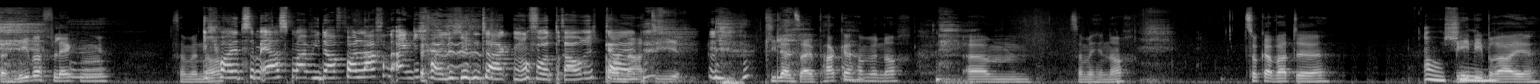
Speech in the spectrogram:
Dann Leberflecken. Ich noch? heul zum ersten Mal wieder vor Lachen. Eigentlich heul ich jeden Tag nur vor Oh, Traurigkeit. Nati. Kilans Alpaka haben wir noch. Ähm, was haben wir hier noch? Zuckerwatte. Oh, schön. Babybrei.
